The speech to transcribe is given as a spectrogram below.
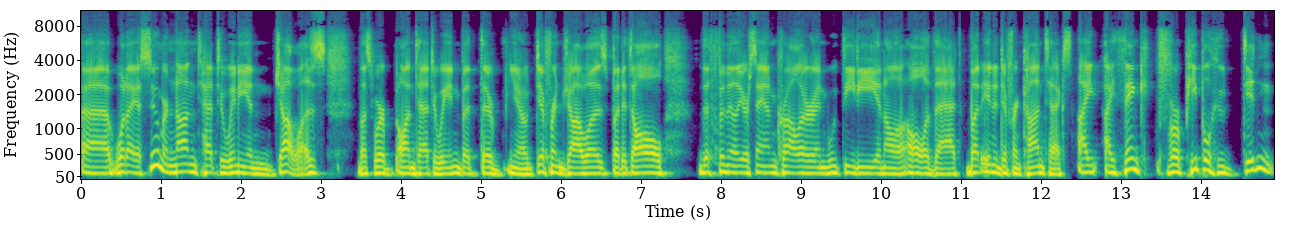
uh, what I assume are non-Tatooinean Jawas, unless we're on Tatooine, but they're you know different Jawas, but it's all the familiar Sandcrawler and Utinni and all, all of that, but in a different context. I I think for people who didn't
